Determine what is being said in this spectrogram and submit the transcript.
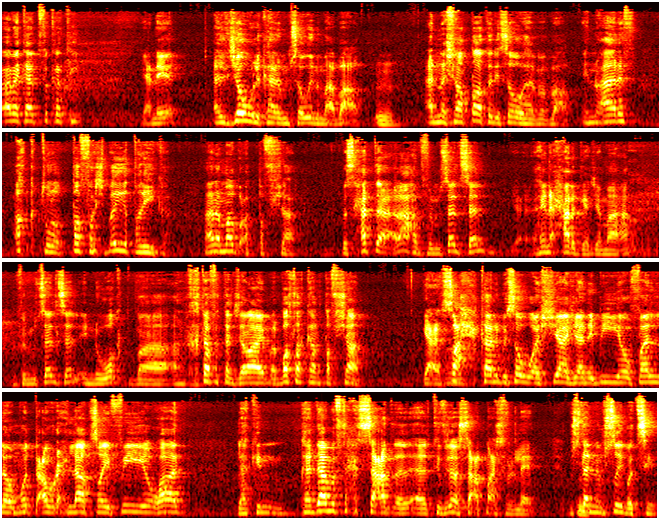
أنا كانت فكرتي يعني الجو اللي كانوا مسوينه مع بعض النشاطات اللي يسووها مع بعض إنه عارف أقتل الطفش بأي طريقة. أنا ما أقعد طفشان. بس حتى لاحظ في المسلسل هنا حرق يا جماعة في المسلسل إنه وقت ما اختفت الجرائم البطل كان طفشان. يعني صح كان بيسوي أشياء جانبية وفلة ومتعة ورحلات صيفية وهذا لكن كان دائما يفتح الساعة التلفزيون الساعة 12 في الليل مستني مصيبة تصير.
